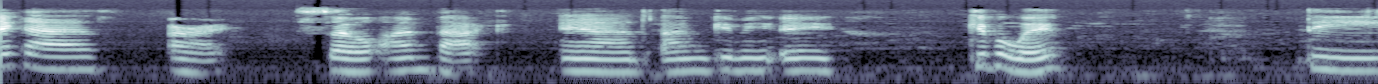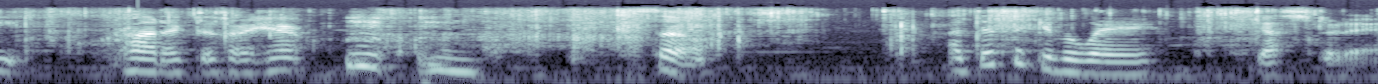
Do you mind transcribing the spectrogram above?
Hey guys! Alright, so I'm back and I'm giving a giveaway. The product is right here. so, I did the giveaway yesterday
